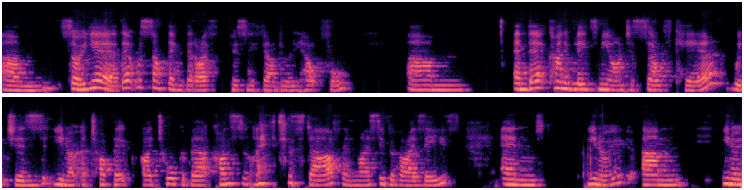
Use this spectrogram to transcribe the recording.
Um, so yeah that was something that i've personally found really helpful. Um, and that kind of leads me on to self-care which is you know a topic i talk about constantly to staff and my supervisees and you know um, you know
